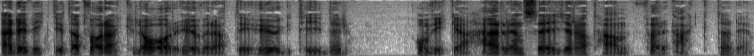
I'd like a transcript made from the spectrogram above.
är det viktigt att vara klar över att det är högtider om vilka Herren säger att han föraktar dem.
